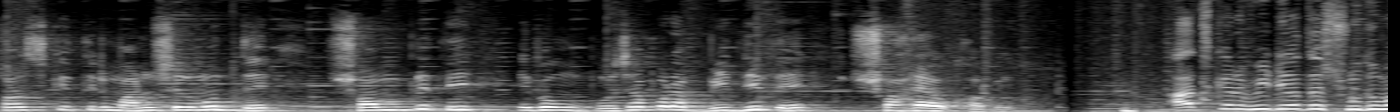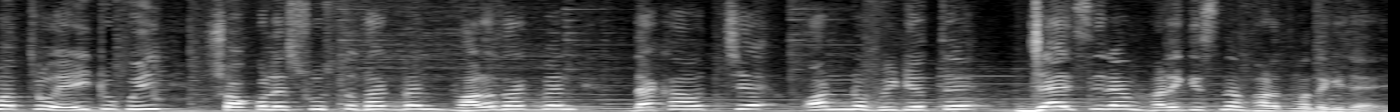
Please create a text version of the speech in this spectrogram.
সংস্কৃতির মানুষের মধ্যে সম্প্রীতি এবং বোঝাপড়া বৃদ্ধিতে সহায়ক হবে। আজকের ভিডিওতে শুধুমাত্র এইটুকুই। সকলে সুস্থ থাকবেন, ভালো থাকবেন। দেখা হচ্ছে অন্য ভিডিওতে। জয় শ্রীরাম, হরে কৃষ্ণ, ভারত মাতা কি জয়।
